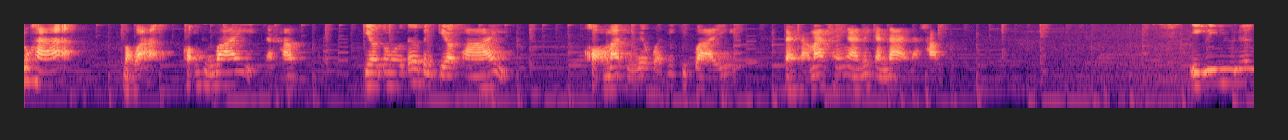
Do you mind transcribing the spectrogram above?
ลูกค้าบอกว่าของถึงไวนะครับ เกียร์ตัวมอเตอร์เป็นเกียร์ซ้าย ของมาถึงเร็วกว่าที่คิดไว้ แต่สามารถใช้งานด้วยกันได้นะครับ อีกรีวิวหนึ่ง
